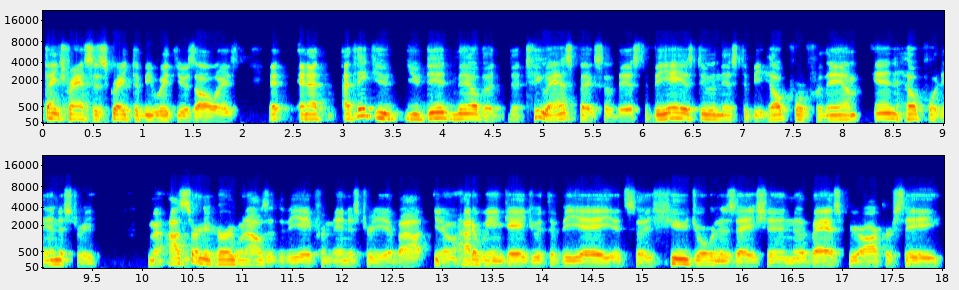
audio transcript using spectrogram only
Thanks, Francis. Great to be with you as always and I, I think you you did nail the, the two aspects of this. The VA is doing this to be helpful for them and helpful to industry. I, mean, I, certainly heard when I was at the VA from industry about, you know, how do we engage with the VA? It's a huge organization, a vast bureaucracy.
